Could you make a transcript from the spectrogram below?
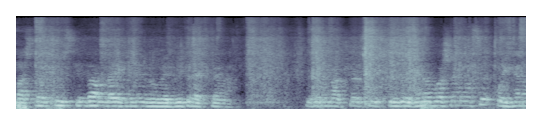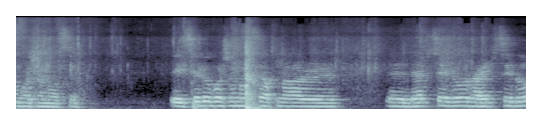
মাস্টার সুইচ কিন্তু আমরা এখানে রুমের ভিতরে রাখতে না। এখানে মাস্টার সুইচ কিন্তু এখানে বসানো আছে ওইখানে বসানো আছে। এই সাইডও বসানো আছে আপনার লেফট সাইডও রাইট সাইডও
